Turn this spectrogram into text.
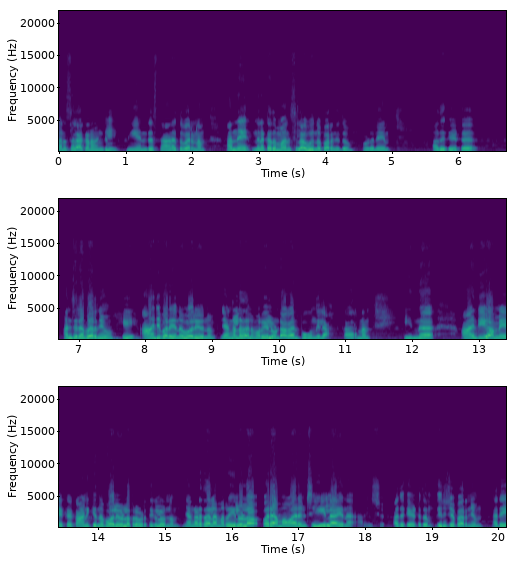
മനസ്സിലാക്കണമെങ്കിൽ നീ എന്റെ സ്ഥാനത്ത് വരണം. അന്നേ നിനക്കത് മനസ്സിലാവൂ എന്ന് പറഞ്ഞതും ഉടനെ അത് കേട്ട് അഞ്ജന പറഞ്ഞു ഹേ ആന്റി പറയുന്ന പോലെയൊന്നും ഞങ്ങളുടെ തലമുറയിൽ ഉണ്ടാകാൻ പോകുന്നില്ല. കാരണം ഇന്ന് ആന്റിയും അമ്മയൊക്കെ കാണിക്കുന്ന പോലെയുള്ള പ്രവൃത്തികളൊന്നും ഞങ്ങളുടെ തലമുറയിലുള്ള ഒരമ്മമാരും ചെയ്യില്ല എന്ന് അറിയിച്ചു. അത് കേട്ടതും ഗിരിജ പറഞ്ഞു അതെ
